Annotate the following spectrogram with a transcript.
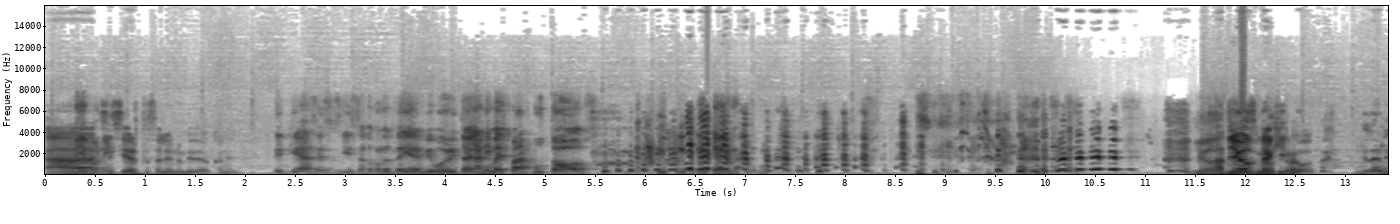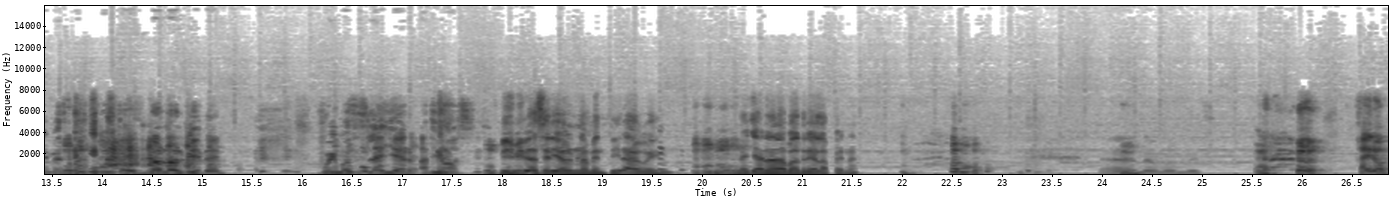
Ah, Oye, sí, cierto, salió en un video con él. ¿Y qué haces si está tocando Slayer en vivo ahorita? El anime es para putos. Adiós, no- no México. El anime es para putos, no lo olviden. Fuimos Slayer, adiós. mi vida sería una mentira, güey. Ya- Ya nada valdría la pena. Ah, no mames. Jairo,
